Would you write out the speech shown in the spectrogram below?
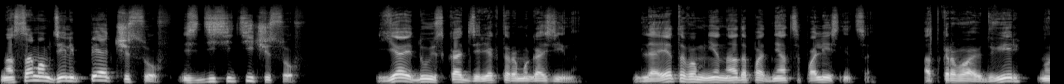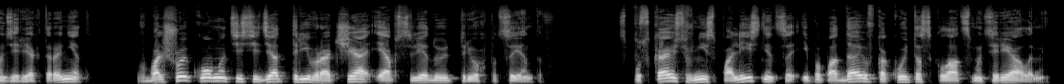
На самом деле 5 часов, с 10 часов. Я иду искать директора магазина. Для этого мне надо подняться по лестнице. Открываю дверь, но директора нет. В большой комнате сидят три врача и обследуют трех пациентов. Спускаюсь вниз по лестнице и попадаю в какой-то склад с материалами.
